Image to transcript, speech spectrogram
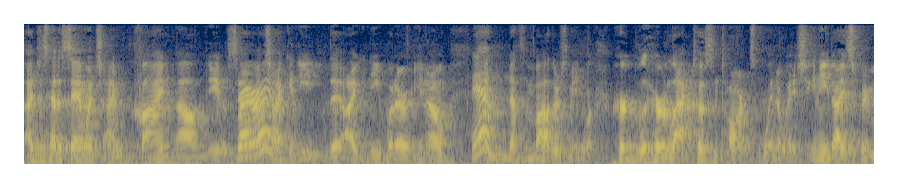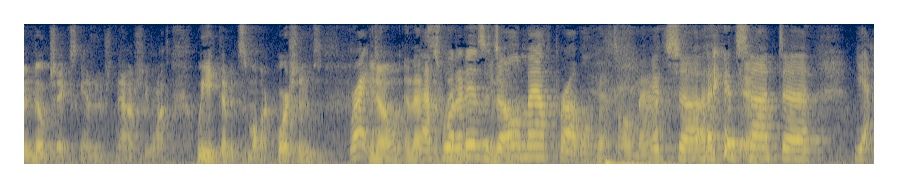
I just had a sandwich. I'm fine. I'll eat a sandwich. right. I can eat. The, I can eat whatever you know. Yeah. Nothing bothers me anymore. Her her lactose intolerance went away. She can eat ice cream and milkshakes again if- now if she wants. We eat them in smaller portions. Right. You know, and that's, the what thing, it is. It's know. all a math problem. Yeah, it's all math. It's uh, it's Yeah. not. Uh, yeah.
